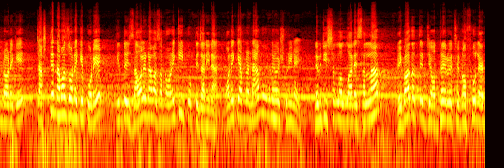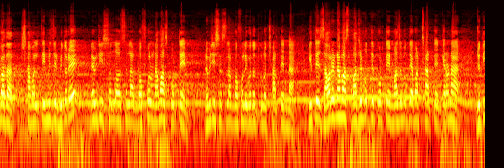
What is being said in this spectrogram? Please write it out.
আমরা অনেকে চাষতের নামাজ অনেকে পড়ে, কিন্তু এই জাওয়ালের নামাজ আমরা অনেকেই পড়তে জানি না। অনেকে আমরা নামও মনে হয় শুনি নাই। নবীজি সাল্লাহ আলাই সাল্লাম ইবাদতের যে অধ্যায় রয়েছে, নফল ইবাদত সামাল তিরমিজির ভিতরে নবীজি সাল্লাহ সাল্লাম নফল নামাজ পড়তেন। নবীজি সাল্লাম নফল ইবাদতগুলো ছাড়তেন না। কিন্তু এই জাওয়ালের নামাজ মাঝে মধ্যে পড়তেন, মাঝে মধ্যে আবার ছাড়তেন। কেননা, যদি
